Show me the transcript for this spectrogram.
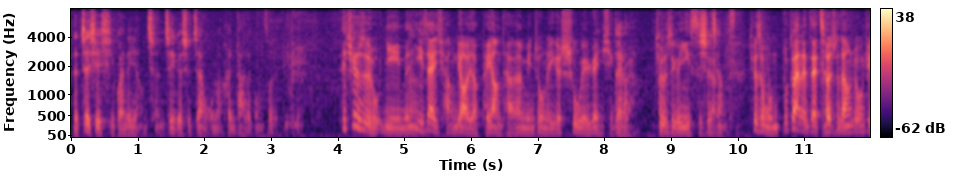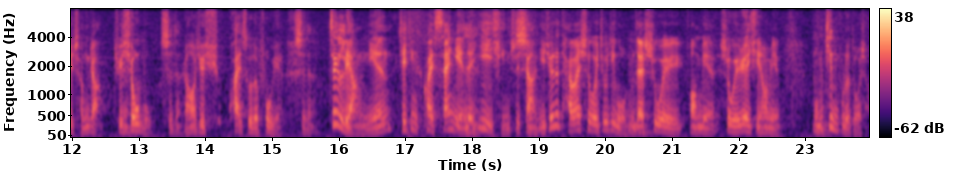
那这些习惯的养成，这个是占我们很大的工作的比例。也就是你们一再强调要培养台湾民众的一个数位韧性，吧对了？就是这个意思，吧是这样子。就是我们不断的在测试当中去成长、去修补，是的然后去修快速的复原。是的，这两年接近快三年的疫情之下，你觉得台湾社会究竟我们在数位方面、数位韧性方面，我们进步了多少？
